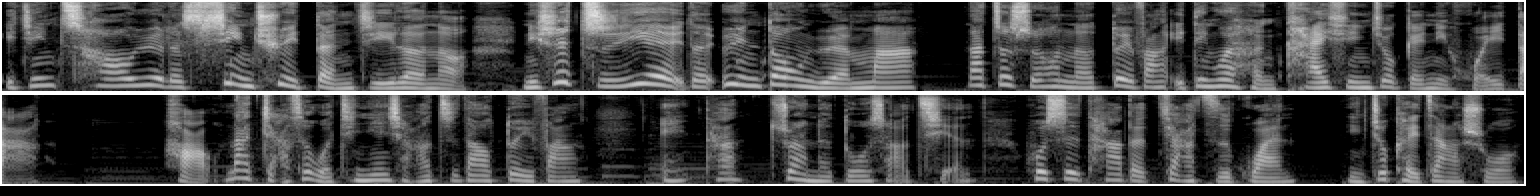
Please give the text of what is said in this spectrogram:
已经超越了兴趣等级了呢。你是职业的运动员吗？那这时候呢，对方一定会很开心，就给你回答。好，那假设我今天想要知道对方，诶，他赚了多少钱，或是他的价值观，你就可以这样说，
